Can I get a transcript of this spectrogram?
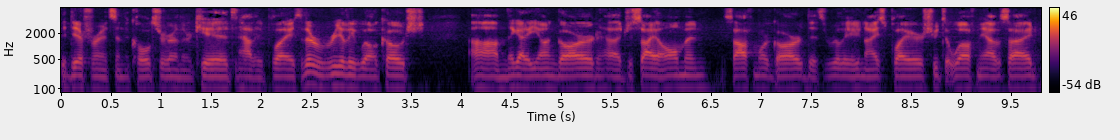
the difference in the culture and their kids and how they play. So they're really well coached. Um, they got a young guard, uh, Josiah Ullman, sophomore guard, that's really a nice player, shoots it well from the outside.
